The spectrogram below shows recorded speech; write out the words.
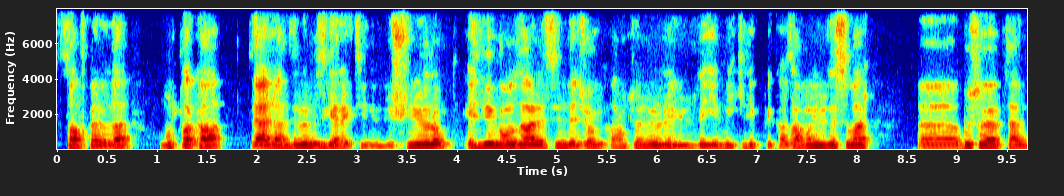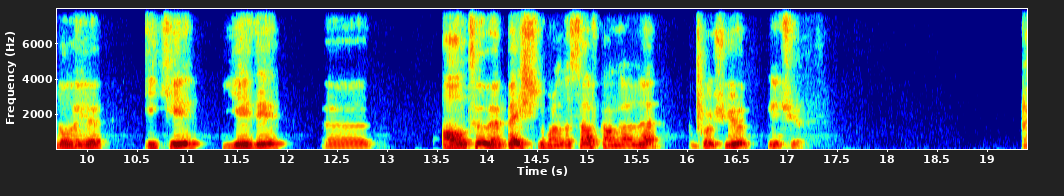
Safkan'ı mutlaka değerlendirmemiz gerektiğini düşünüyorum. Edwin Gonzalez'in de John antrenörüyle %22'lik bir kazanma yüzdesi var. E, bu sebepten dolayı 2, 7, e, 6 ve 5 numaralı safkanlarla koşuyu geçiyor.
